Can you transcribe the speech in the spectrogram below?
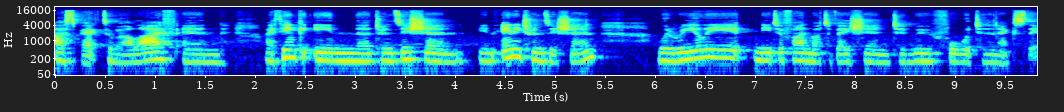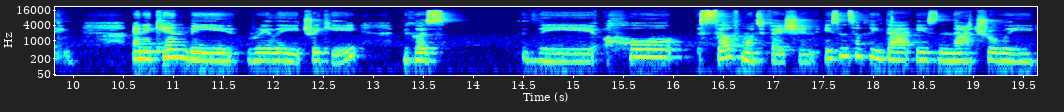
aspects of our life. And I think in the transition, in any transition, we really need to find motivation to move forward to the next thing. And it can be really tricky because the whole self motivation isn't something that is naturally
